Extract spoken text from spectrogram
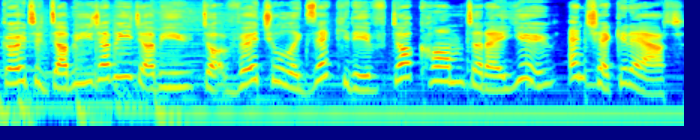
Go to www.virtualexecutive.com.au and check it out.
